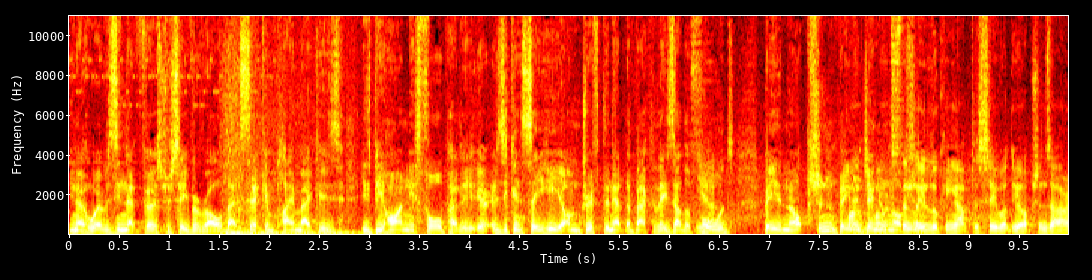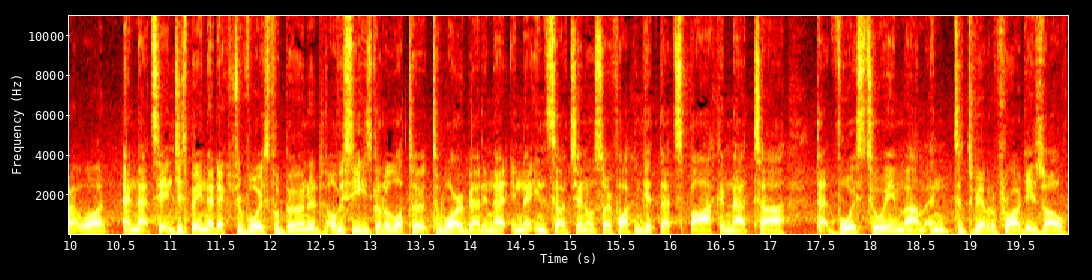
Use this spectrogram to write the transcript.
you know whoever's in that first receiver role, that second playmaker is, is behind this forward pod. As you can see here, I'm drifting out the back of these other forwards, being an option, being I'm a genuine constantly option. looking up to see what the options are out wide. And that's it. And just being that extra voice for Bernard. Obviously, he's got a lot to, to worry about in that in that inside channel. So if I can get that spark and that uh, that voice to him, um, and to, to, be able to provide Israel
